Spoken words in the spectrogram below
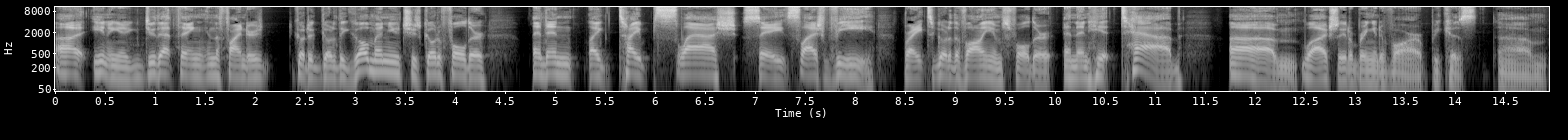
uh, you know, you do that thing in the Finder, go to go to the Go menu, choose Go to Folder, and then like type slash say slash v right to go to the volumes folder and then hit tab. Um, well actually it'll bring you to var because um,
